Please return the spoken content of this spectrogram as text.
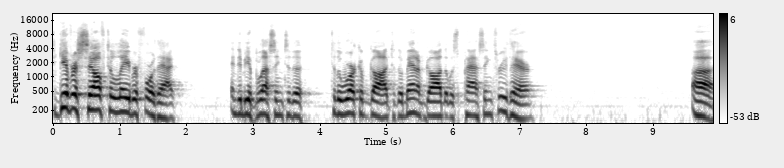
to give herself to labor for that and to be a blessing to the, to the work of God, to the man of God that was passing through there. Uh,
